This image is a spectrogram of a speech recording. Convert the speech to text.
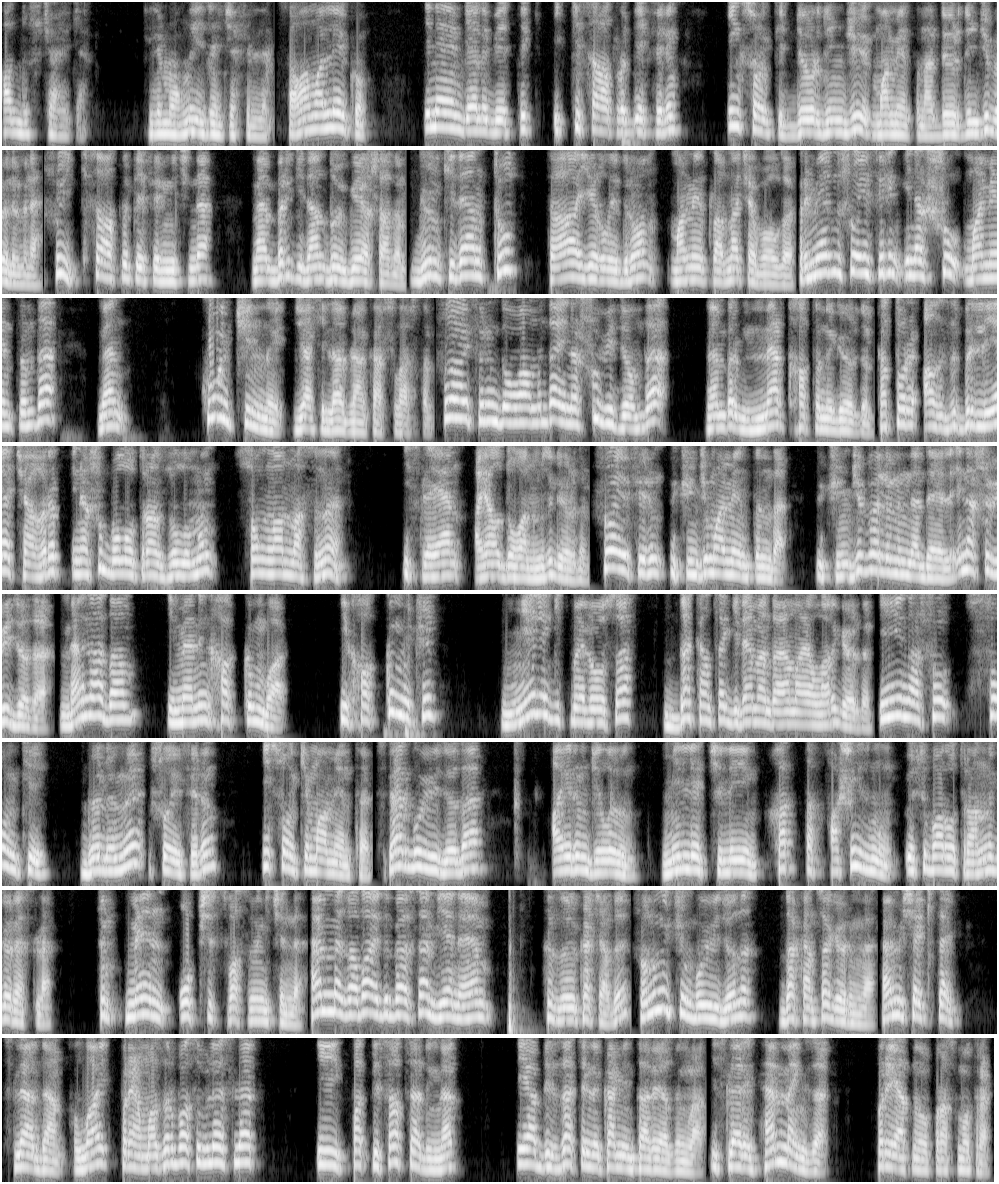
ad düşeceğiken. Limonlu izencefilli. Salam aleykum. Yine hem gelip ettik 2 saatlik efirin ilk sonki dördüncü momentine, dördüncü bölümüne. Şu 2 saatlik efirin içinde ben bir giden duygu yaşadım. Gülkiden tut ta yığılıdron momentlarına çab oldu. Примерно şu efirin yine şu momentinde ben Kunçinli cahiller bilen karşılaştım. Şu efirin devamında yine şu videomda ben bir mert hatını gördüm. Который ağzı birliğe çağırıp yine şu bol oturan zulümün sonlanmasını isteyen ayal doğanımızı gördüm. Şu efirin 3. momentinde, 3. bölümünde değil yine şu videoda. Ben adam, imenin hakkım var. İ hakkım için nereye gitmeli olsa Dakansa gidemen dayan ayalları gördüm. Yine şu sonki bölümü şu efirin bir sonki momenti. Sizler bu videoda ayrımcılığın, milletçiliğin, hatta faşizmin ösü bar oturanını göresizler. Türkmen обществосының içinde. Hem mezada edip versem yine hem kızığı kaçadı. Şunun için bu videonu da kança görünler. Hem şekilde sizlerden like, прям hazır bası bilesizler. И подписаться edinler. И обязательно комментарий yazınlar. İslerin hemmenize приятного просмотра.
